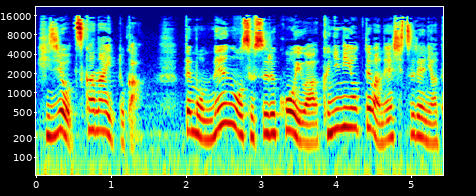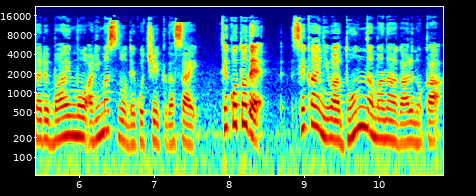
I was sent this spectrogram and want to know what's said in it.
肘をつかないとか。でも麺をすする行為は国によってはね、失礼に当たる場合もありますのでご注意ください。ってことで、世界にはどんなマナーがあるのか、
